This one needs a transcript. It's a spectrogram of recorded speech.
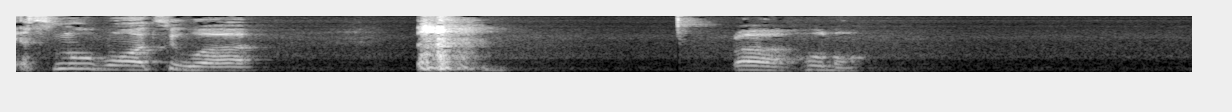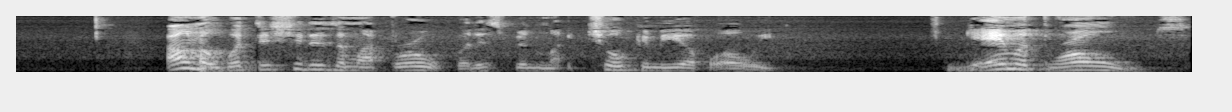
let's move on to uh. uh, hold on. I don't know what this shit is in my throat, but it's been like choking me up all week. Game of Thrones.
